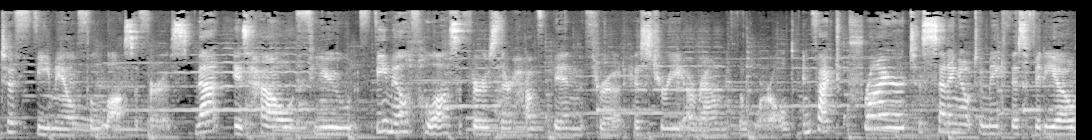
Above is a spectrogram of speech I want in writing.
to female philosophers. That is how few female philosophers there have been throughout history around the world. In fact, prior to setting out to make this video,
